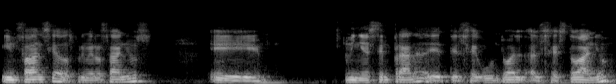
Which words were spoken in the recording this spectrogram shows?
Infancia, dos primeros años, eh, niñez temprana, del segundo al, sexto año,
